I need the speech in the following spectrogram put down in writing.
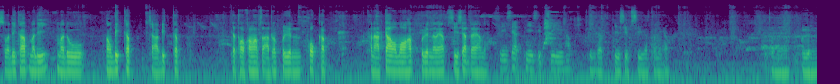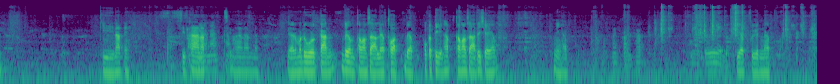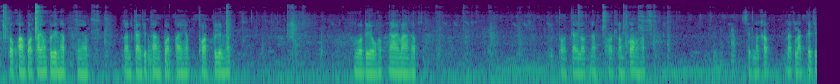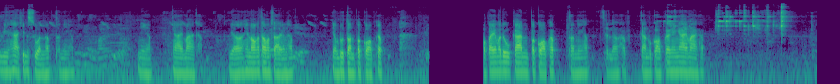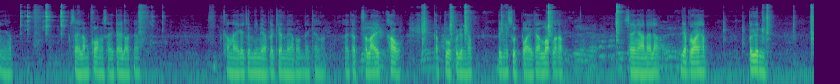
สวัสดีครับมาดีมาดูน้องบิ๊กครับจ่าบิ๊กครับ จะถอดความสะอาดว่าปืนพกครับ ขนาด 9 มม ครับ ปืนอะไรครับ CZ อะไรครับเนี่ย CZ P10C ครับ CZ P10C ครับตัวนี้ครับตัวนี้ครับปืน กี่นัดเนี่ย15 นัดนัดครับ15 นัดครับ เดี๋ยวมาดูการเริ่มทำความสะอาดแล้วถอดแบบปกตินะครับทำความสะอาดเฉยๆครับ นี่ครับมาก่อนครับหัว ปืนเทียบปืนนะครับตัวความปลอดภัยของปืนครับนี่ครับร่างกายทิศทางปลอดภัยครับ ถอดปืนครับรวดเร็วครับง่ายมากครับ ถอดไกลหลอดนะครับถอดลำกล้องครับเสร็จแล้วครับ เสร็จแล้วครับ หลักๆก็จะมีห้าชิ้นส่วนครับตอนนี้ครับ นี่ครับง่ายมากครับ เดี๋ยวให้น้องเขาทำความสะอาดกันครับ เดี๋ยวมาดูตอนประกอบครับ ต่อไปมาดูการประกอบครับ ตอนนี้ครับ เสร็จแล้วครับ การประกอบก็ง่าย ๆ มากครับ นี่ครับ ใส่ลำกล้องใส่ไกลหลอดนะครับ ข้างในก็จะมีแหนบและแกนแหนบครับในไกลหลอดแล้วก็สไลด์เข้ากับตัวปืนครับดึงให้สุดปล่อยก็ล็อกแล้วครับ ใช้งานได้แล้ว เรียบร้อยครับ ปืน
